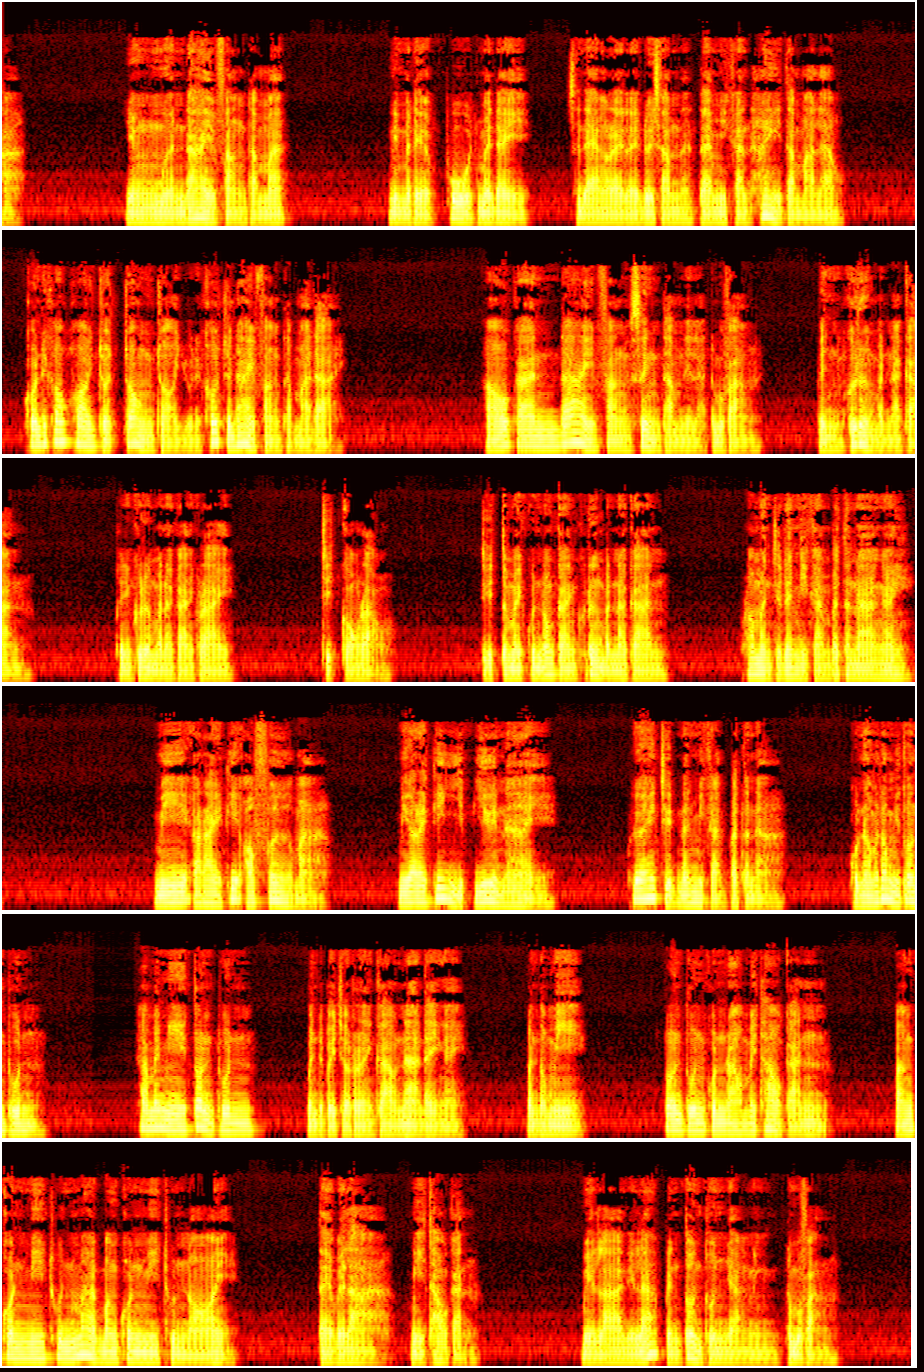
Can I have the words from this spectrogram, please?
ยังเหมือนได้ฟังธรรมะ นี่ไม่ได้พูดไม่ได้แสดงอะไรเลยด้วยซ้ำนะ แต่มีการให้ธรรมาแล้ว คนที่เขาคอยจดจ้องจ่ออยู่เนี่ยเขาจะได้ฟังธรรมาได้ เอาการได้ฟังซึ่งธรรมนี่แหละท่านผู้ฟัง เป็นเครื่องบรรณาการ เป็นเครื่องบรรณาการใคร จิตของเรา จิตทำไมคุณต้องการเครื่องบรรณาการ เพราะมันจะได้มีการพัฒนาไง มีอะไรที่ออฟเฟอร์มา มีอะไรที่หยิบยื่นให้เพื่อให้จิตนั้นมีการพัฒนาคนเราไม่ต้องมีต้นทุน ถ้าไม่มีต้นทุน มันจะไปเจริญก้าวหน้าได้ยังไง มันต้องมี ต้นทุนคนเราไม่เท่ากัน บางคนมีทุนมากบางคนมีทุนน้อย แต่เวลามีเท่ากัน เวลานี่แหละเป็นต้นทุนอย่างหนึ่งท่านผู้ฟัง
